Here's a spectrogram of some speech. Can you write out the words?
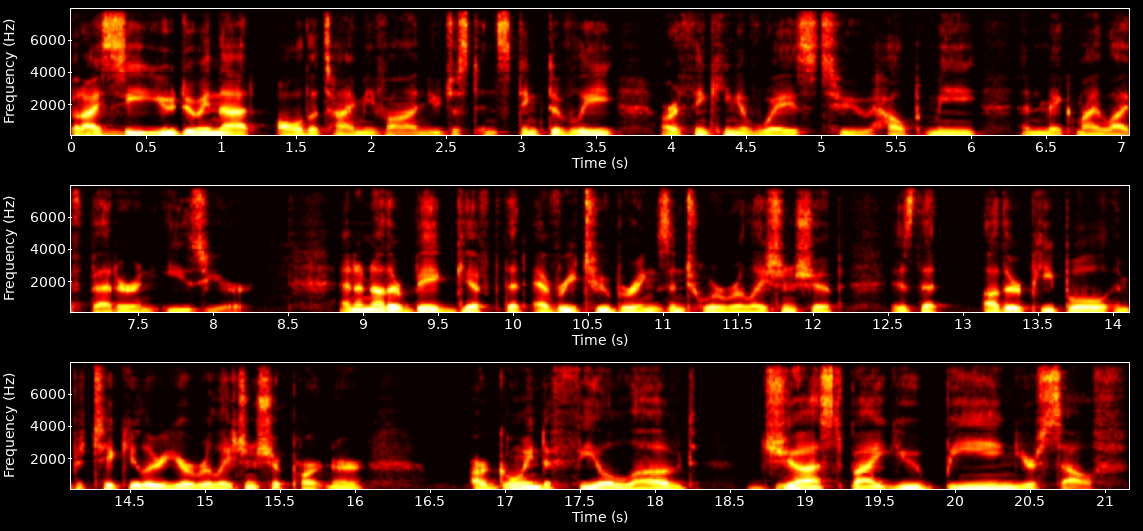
But I see you doing that all the time, Yvonne. You just instinctively are thinking of ways to help me and make my life better and easier. And another big gift that every two brings into a relationship is that other people, in particular your relationship partner, are going to feel loved just by you being yourself.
